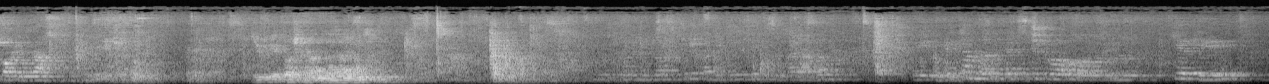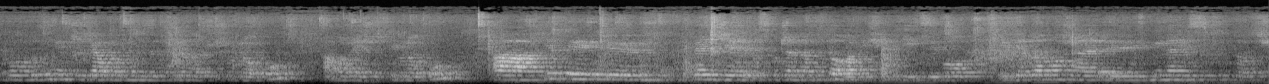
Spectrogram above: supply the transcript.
Około 11. Dziękuję. Proszę radny zając. Chciałam zapytać tylko o y, kiedy, bo rozumiem, że działka będzie zakończona w przyszłym roku, a może jeszcze w tym roku, a kiedy y, będzie rozpoczęta budowa tej świetlicy, bo wiadomo, że y, gmina jest dość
